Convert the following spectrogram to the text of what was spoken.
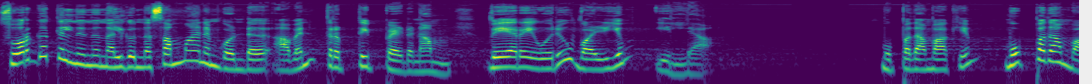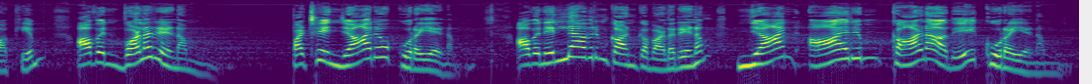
സ്വർഗത്തിൽ നിന്ന് നൽകുന്ന സമ്മാനം കൊണ്ട് അവൻ തൃപ്തിപ്പെടണം. വേറെ ഒരു വഴിയും ഇല്ല. മുപ്പതാം വാക്യം മുപ്പതാം വാക്യം അവൻ വളരണം പക്ഷേ ഞാനോ കുറയണം. അവൻ എല്ലാവരും കാണുക വളരണം ഞാൻ ആരും കാണാതെ കുറയണം.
